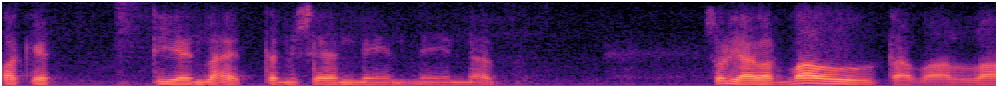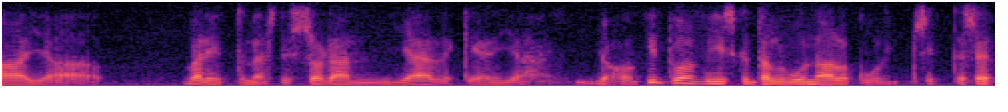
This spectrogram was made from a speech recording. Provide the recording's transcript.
pakettien lähettämiseen, niin, niin äh, se oli aivan valtavan laaja välittömästi sodan jälkeen ja johonkin tuon 50-luvun alkuun sitten se,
